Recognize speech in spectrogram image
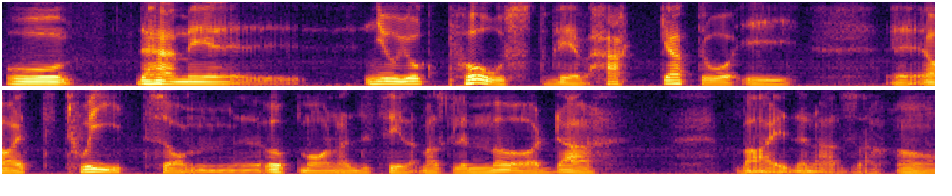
Och det här med New York Post blev hackat då i eh, ja, ett tweet som uppmanade till att man skulle mörda Biden alltså. Oh.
